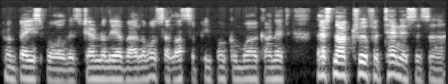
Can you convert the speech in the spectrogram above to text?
from baseball is generally available, so lots of people can work on it. That's not true for tennis. It's a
